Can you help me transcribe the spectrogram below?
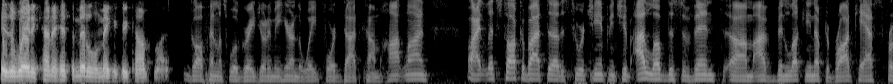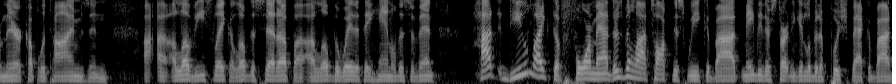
is a way to kind of hit the middle and make a good compromise. Golf analyst Will Gray joining me here on the WadeFord.com hotline. All right, let's talk about uh, this Tour Championship. I love this event. Um, I've been lucky enough to broadcast from there a couple of times, and I, I love East Lake. I love the setup. I, I, love the way that they handle this event. How do you like the format? There's been a lot of talk this week about maybe they're starting to get a little bit of pushback about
